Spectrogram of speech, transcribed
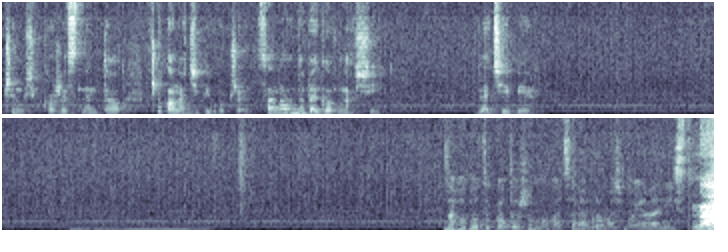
czymś korzystnym, to czego ona Ciebie uczy? Co ono nowego wnosi dla Ciebie? No chyba tylko to, że mogę celebrować moje lenistwo. No.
